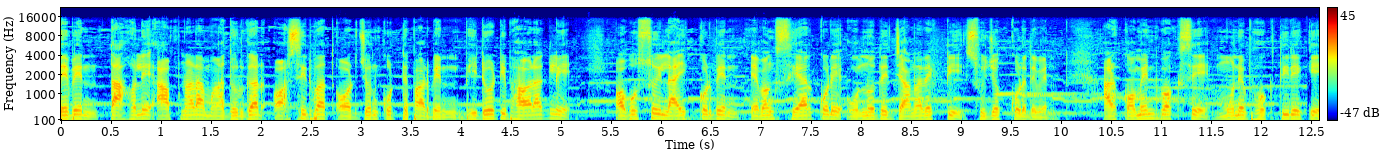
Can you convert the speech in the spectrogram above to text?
দেবেন, তাহলে আপনারা মা দুর্গার আশীর্বাদ অর্জন করতে পারবেন। ভিডিওটি ভালো লাগলে অবশ্যই লাইক করবেন এবং শেয়ার করে অন্যদের জানার একটি সুযোগ করে দেবেন। আর কমেন্ট বক্সে মনে ভক্তি রেখে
